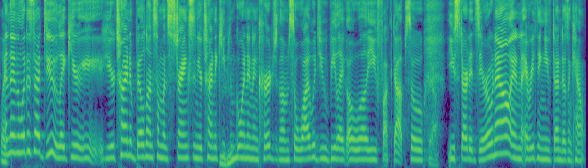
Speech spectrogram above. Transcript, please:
Like- and then what does that do? Like you're you're trying to build on someone's strengths and you're trying to keep Mm-hmm. them going and encourage them. So why would you be like, "Oh, well, you fucked up." So Yeah. you start at zero now and everything you've done doesn't count.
